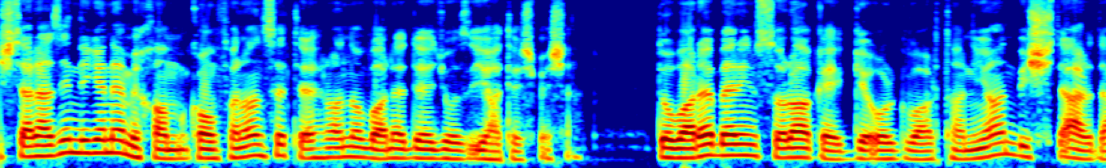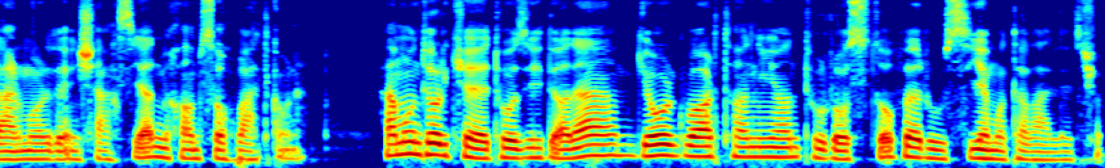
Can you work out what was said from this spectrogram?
بیشتر از این دیگه نمی‌خوام کنفرانس تهران رو وارد جزئیاتش بشم. دوباره بریم سراغ گئورگ وارتانیان بیشتر در مورد این شخصیت می‌خوام صحبت کنم. همونطور که توضیح دادم گیورگ وارتانیان تو رستوف روسیه متولد شد.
